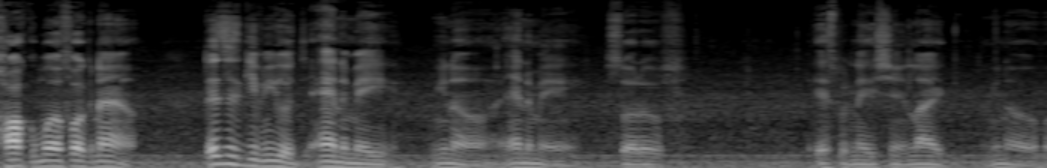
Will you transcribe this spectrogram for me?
hawk a motherfucker down. That's just giving you an anime, you know, anime sort of explanation, like, you know,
